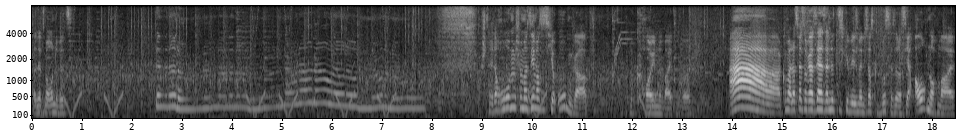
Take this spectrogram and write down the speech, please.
Also jetzt mal ohne Witz. Schnell da oben. Ich will mal sehen, was es hier oben gab. Eine Coin, weitere. Ah, guck mal, das wäre sogar sehr, sehr nützlich gewesen, wenn ich das gewusst hätte, dass hier auch nochmal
